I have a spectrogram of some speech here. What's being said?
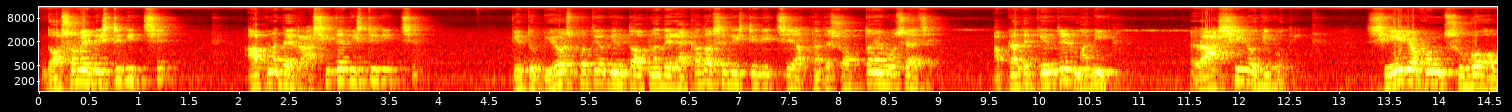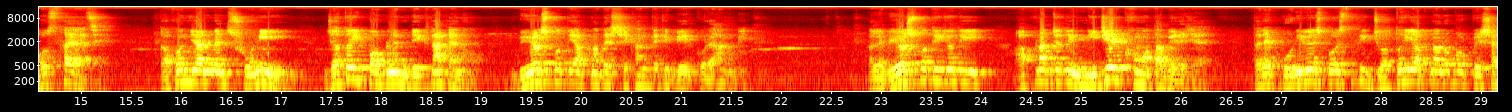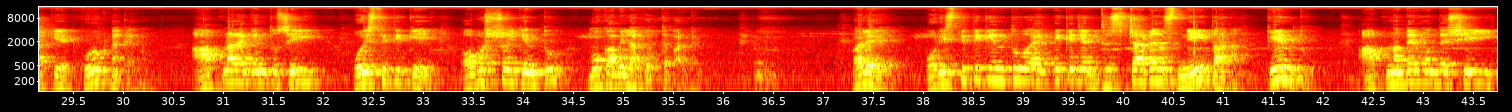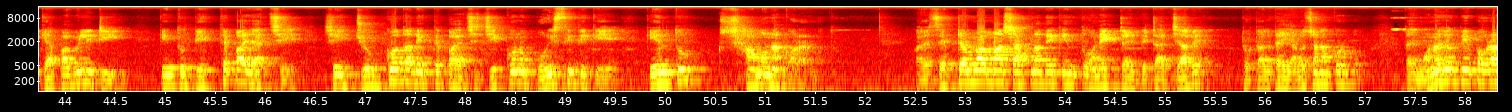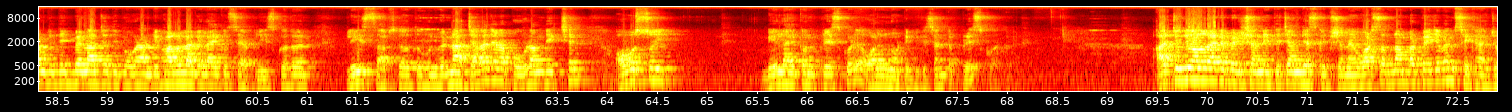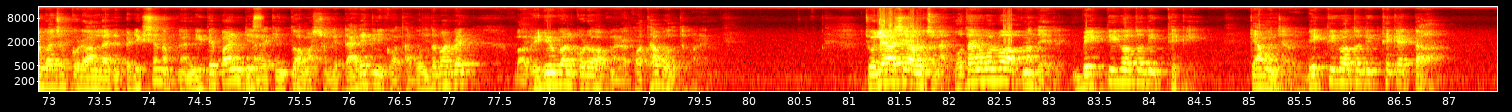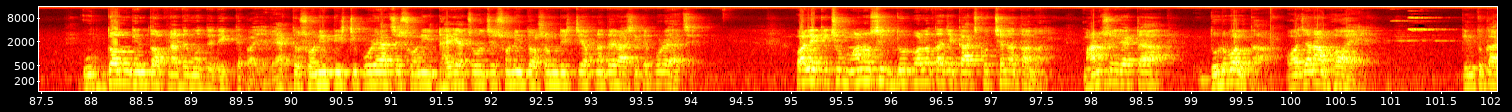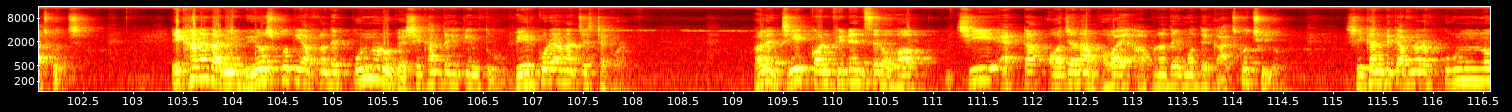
দশমে দৃষ্টি দিচ্ছে, আপনাদের রাশিতে দৃষ্টি দিচ্ছে। কিন্তু বৃহস্পতিও কিন্তু আপনাদের একাদশে দৃষ্টি দিচ্ছে, আপনাদের সপ্তমে বসে আছে। আপনাদের কেন্দ্রের মালিক রাশির অধিপতি। সে যখন শুভ অবস্থায় আছে, তখন জানবেন শনি যতই প্রবলেম দেখ না কেন, বৃহস্পতি আপনাদের সেখান থেকে বের করে আনবে। তাহলে বৃহস্পতি যদি, আপনার যদি নিজের ক্ষমতা বেড়ে যায়, তাহলে পরিবেশ পরিস্থিতি যতই আপনার ওপর প্রেশার ক্রিয়েট করুক না কেন, আপনারা কিন্তু সেই পরিস্থিতিকে অবশ্যই কিন্তু মোকাবিলা করতে পারবেন। ফলে পরিস্থিতি কিন্তু একদিকে যে ডিস্টারবেন্স নেই তা না, কিন্তু আপনাদের মধ্যে সেই ক্যাপাবিলিটি কিন্তু দেখতে পাওয়া যাচ্ছে, সেই যোগ্যতা দেখতে পাওয়া যাচ্ছে যে কোনো পরিস্থিতিকে কিন্তু সামনা করার মতো। আর সেপ্টেম্বর মাস আপনাদের কিন্তু অনেকটাই বেটার যাবে টোটালটাই আলোচনা করব। তাই মনোযোগ দিয়ে প্রোগ্রামটি দেখবেন, আর যদি প্রোগ্রামটি ভালো লাগে লাইক ও শেয়ার প্লিজ করে দেবেন। প্লিজ সাবস্ক্রাইব করতে ভুলবেন না। যারা যারা প্রোগ্রাম দেখছেন অবশ্যই বেল আইকন প্রেস করে অল নোটিফিকেশানটা প্রেস করে দেবেন। আর যদি অনলাইনে প্রেডিকশন নিতে চান ডেসক্রিপশনে হোয়াটসঅ্যাপ নাম্বার পেয়ে যাবেন, সেখানে যোগাযোগ করে অনলাইনে প্রেডিকশন আপনারা নিতে পারেন, যারা কিন্তু আমার সঙ্গে ডাইরেক্টলি কথা বলতে পারবেন বা ভিডিও কল করেও আপনারা কথা বলতে পারেন। চলে আসি আলোচনা প্রথমে বলব আপনাদের ব্যক্তিগত দিক থেকে কেমন যাবে? ব্যক্তিগত দিক থেকে একটা উদ্যম কিন্তু আপনাদের মধ্যে দেখতে পাওয়া যাবে। এক তো শনির দৃষ্টি পড়ে আছে, শনির ঢাইয়া চলছে, শনির দশম দৃষ্টি আপনাদের রাশিতে পড়ে আছে। ফলে কিছু মানসিক দুর্বলতা যে কাজ করছে না তা নয়। মানসিক একটা দুর্বলতা, অজানা ভয় কিন্তু কাজ করছে। এখানে দাঁড়িয়ে বৃহস্পতি আপনাদের পূর্ণরূপে সেখান থেকে কিন্তু বের করে আনার চেষ্টা করে। ফলে যে কনফিডেন্সের অভাব, যে একটা অজানা ভয় আপনাদের মধ্যে কাজ করছিল সেখান থেকে আপনারা পূর্ণ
